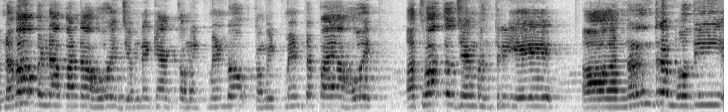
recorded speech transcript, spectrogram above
નવા બનાવવાના હોય, જેમને ક્યાંક કમિટમેન્ટો કમિટમેન્ટ અપાયા હોય અથવા તો જે મંત્રી એ નરેન્દ્ર મોદી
